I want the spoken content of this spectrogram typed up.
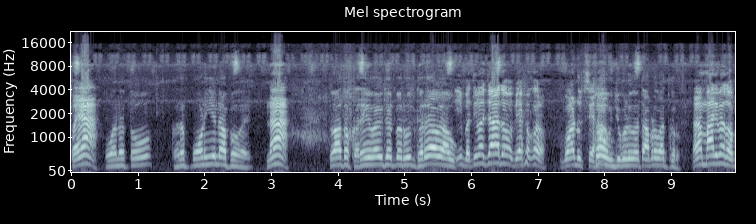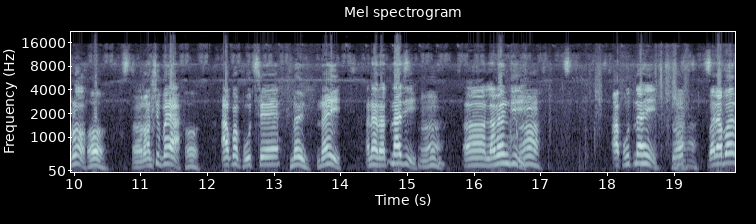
ભયા. ઓને તો ઘરે પોણીએ ના પવાય ના. તો આ તો ઘરે વાયું છે તો રોજ ઘરે આવે આવું. એ બધી વાત જા દો બેઠો કરો. ગોડું જ છે હા. ઊંચું ગોડું તો આપણે વાત કરો. હા મારી વાત હોભળો. હા. રણસિંહ ભયા હા. આ કોઈ ભૂત છે? નહીં. નહીં. અને રત્નાજી? હા. લવેનજી હા. આ ભૂત નહીં. બરાબર?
